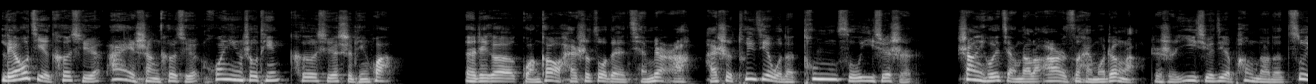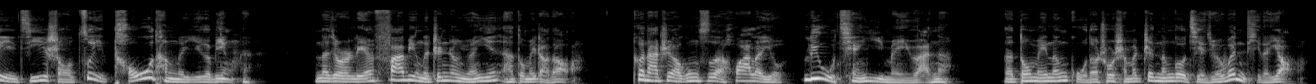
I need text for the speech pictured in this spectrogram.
了解科学，爱上科学，欢迎收听科学视频化。呃，这个广告还是坐在前边啊，还是推荐我的通俗医学史。上一回讲到了阿尔兹海默症了，这是医学界碰到的最棘手、最头疼的一个病，那就是连发病的真正原因啊都没找到。各大制药公司啊花了有六千亿美元呢，呃都没能鼓捣出什么真能够解决问题的药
